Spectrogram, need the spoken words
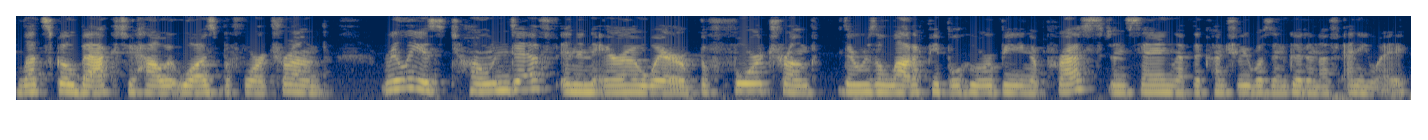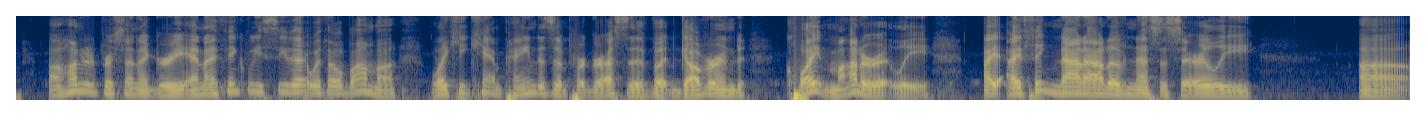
let's go back to how it was before Trump really is tone deaf in an era where before Trump there was a lot of people who were being oppressed and saying that the country wasn't good enough anyway. A hundred percent agree, and I think we see that with Obama. Like he campaigned as a progressive, but governed quite moderately. I, I think not out of necessarily. Uh,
